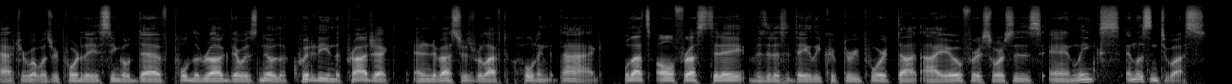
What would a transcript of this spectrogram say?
After what was reportedly a single dev pulled the rug, there was no liquidity in the project, and investors were left holding the bag. Well, that's all for us today. Visit us at dailycryptoreport.io for sources and links, and listen to us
